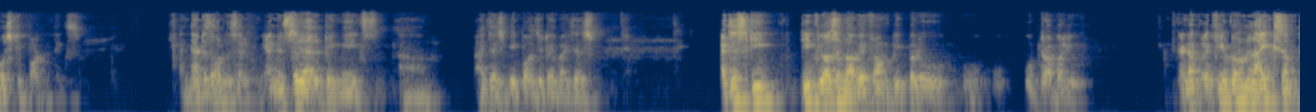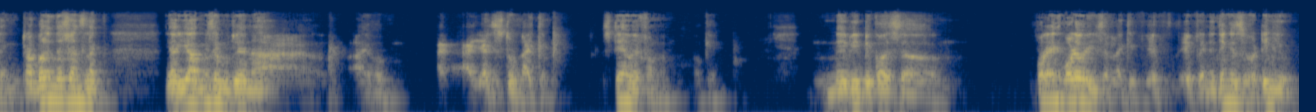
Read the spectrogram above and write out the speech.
most important things and that has always helped me and it's still helping me it's um, i just be positive i just I just keep keep yourself away from people who, who, who trouble you. And if- if you don't like something, trouble in the sense like, यार ये आदमी से मुझे ना have a, I, I just don't like him. Stay away from him. Okay. Maybe because uh, for whatever reason, like if, if, if anything is hurting you,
